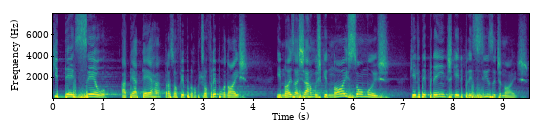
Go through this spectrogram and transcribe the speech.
que desceu até a terra para sofrer por, sofrer por nós, e nós acharmos que nós somos, que Ele depende, que Ele precisa de nós.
